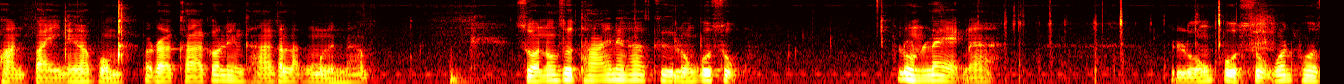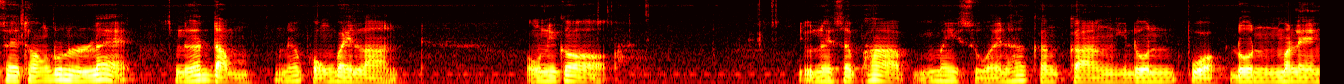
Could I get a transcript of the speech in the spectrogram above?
ผ่านไปนะครับผม ราคาก็เล่นขากันหลักหมื่นนะครับ ส่วนองค์สุดท้ายนะครับคือหลวงปู่สุข รุ่นแรกนะ หลวงปู่สุขวัดโพไซทองรุ่นแรก เนื้อดำเนื้อผงใบลาน องค์นี้ก็ อยู่ในสภาพไม่สวยนะฮะกลางๆนี่โดนปวกโดนแมลง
